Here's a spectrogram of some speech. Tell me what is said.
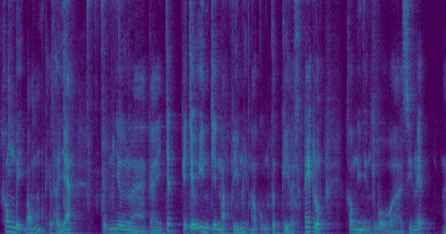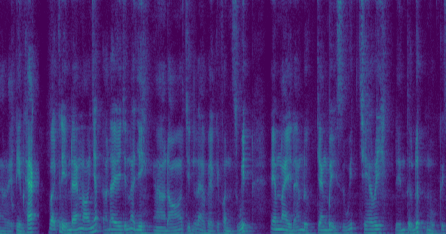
không bị bóng theo thời gian. Cũng như là cái chất cái chữ in trên mặt phím thì nó cũng cực kỳ là sắc nét luôn không như những cái bộ ờ, sinlet xin à, led tiền khác. Vậy cái điểm đáng nói nhất ở đây chính là gì? À, đó chính là về cái phần switch. Em này đang được trang bị switch cherry đến từ đức một cái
